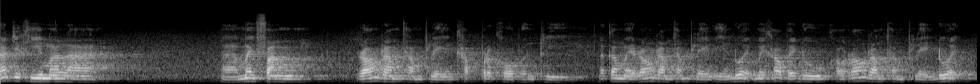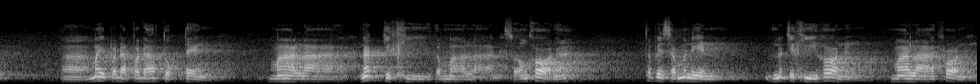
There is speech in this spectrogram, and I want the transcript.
นัจจคีมาลาไม่ฟังร้องรำทำเพลง ขับประโคมดนตรี แล้วก็ไม่ร้องรำทำเพลงเองด้วย ไม่เข้าไปดูเขาร้องรำทำเพลงด้วยไม่ประดับประดาตกแต่งมาลา นัจจคีกับมาลาสองข้อนะ ถ้าเป็นสามเณรนัจคีข้อหนึ่ง มาลาข้อหนึ่ง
